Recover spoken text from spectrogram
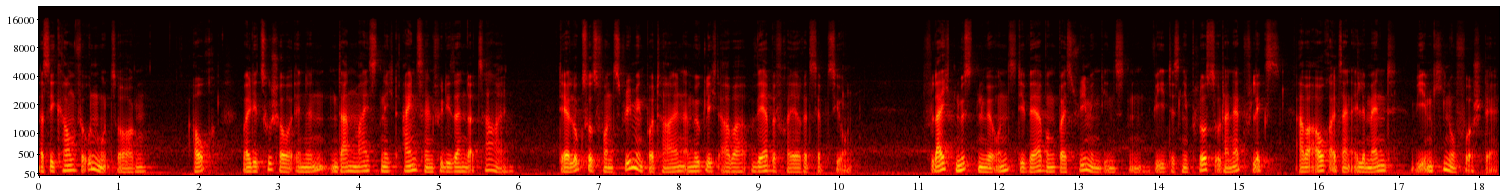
dass sie kaum für Unmut sorgen. Auch weil die ZuschauerInnen dann meist nicht einzeln für die Sender zahlen. Der Luxus von Streaming-Portalen ermöglicht aber werbefreie Rezeption. Vielleicht müssten wir uns die Werbung bei Streamingdiensten wie Disney Plus oder Netflix aber auch als ein Element wie im Kino vorstellen.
